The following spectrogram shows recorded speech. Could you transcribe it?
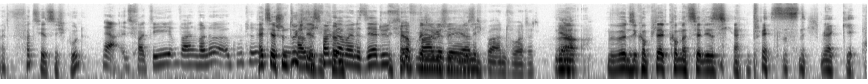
Was fandst du jetzt nicht gut? Ja, ich fand die war, war eine gute. Hättest du ja schon Also ich durchlesen fand, wir können. haben eine sehr düstere Frage nicht sehr ehrlich beantwortet. Ja. Wir würden sie komplett kommerzialisieren, bis es nicht mehr geht.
